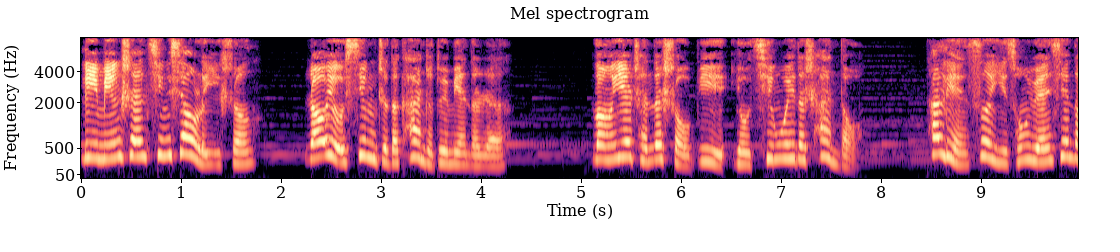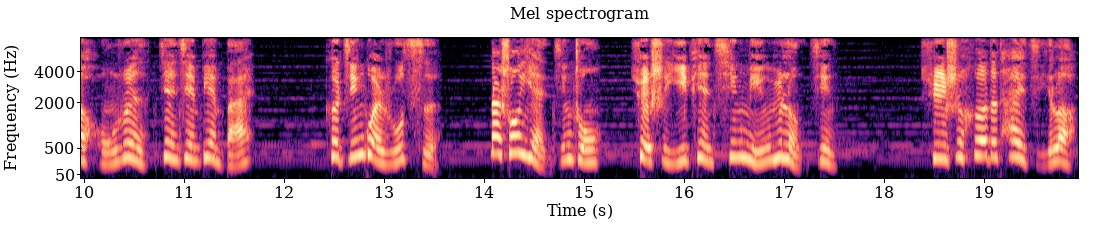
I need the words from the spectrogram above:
李明山轻笑了一声，饶有兴致的看着对面的人。冷夜晨的手臂有轻微的颤抖，他脸色已从原先的红润渐渐变白，可尽管如此，那双眼睛中却是一片清明与冷静。许是喝得太急了，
